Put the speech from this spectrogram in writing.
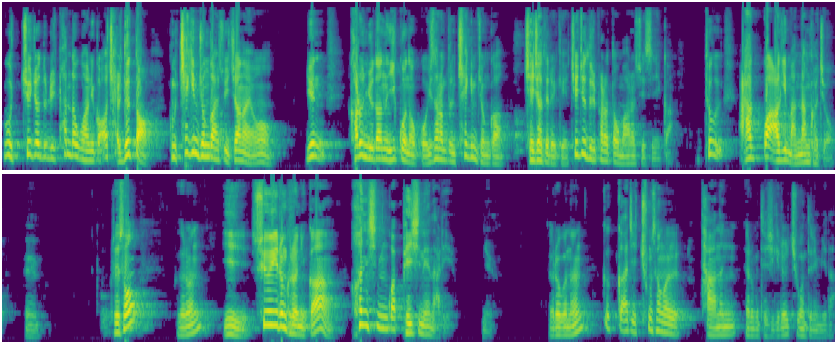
그 제자들이 판다고 하니까 아, 잘 됐다. 그럼 책임 전가할 수 있잖아요. 얘 가론 유다는 이권 없고 이 사람들은 책임 전가 제자들에게 제자들이 팔았다고 말할 수 있으니까. 그 악과 악이 만난 거죠. 예. 그래서 그들은 이 수요일은 그러니까 헌신과 배신의 날이에요. 예. 여러분은 끝까지 충성을 다하는 여러분 되시기를 축원드립니다.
